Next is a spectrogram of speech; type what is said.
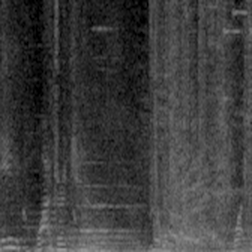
Team quadra kill. Blue Team's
